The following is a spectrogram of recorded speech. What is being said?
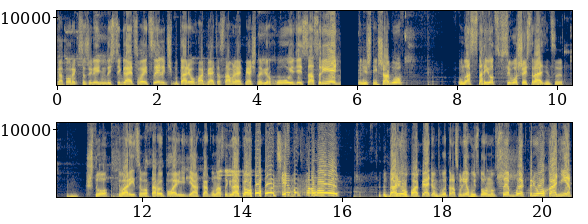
который, к сожалению, не достигает своей цели. Чеботарев опять оставляет мяч наверху. И здесь со средних лишних шагов у нас остается всего 6 разницы. Что творится во второй половине дня? Как у нас играют? Чебок полов! Чеботарев опять он в этот раз в левую сторону. Степбэк треха нет.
